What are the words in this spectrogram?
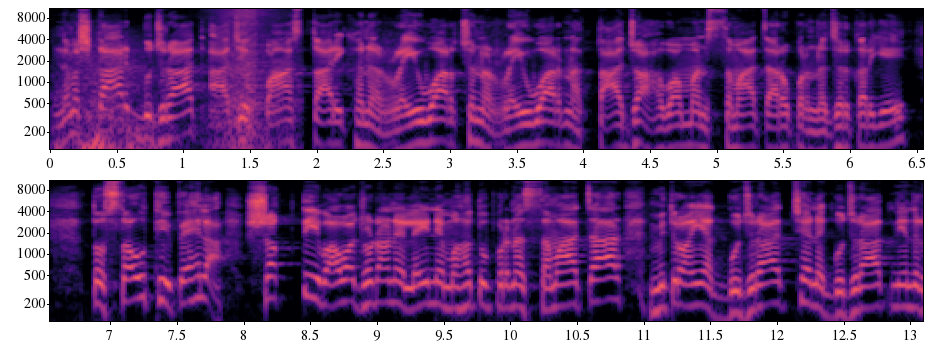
નમસ્કાર, ગુજરાત. આજે પાંચ તારીખ અને રવિવાર છે ને રવિવારના તાજા હવામાન સમાચારો પર નજર કરીએ તો સૌથી પહેલાં શક્તિ વાવાઝોડાને લઈને મહત્વપૂર્ણ સમાચાર. મિત્રો, અહીંયા ગુજરાત છે ને ગુજરાતની અંદર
